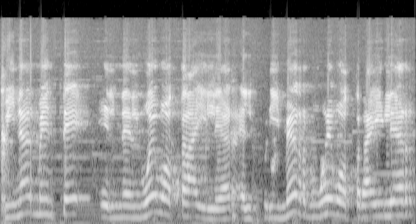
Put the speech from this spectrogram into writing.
finalmente, en el nuevo tráiler, el primer nuevo tráiler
